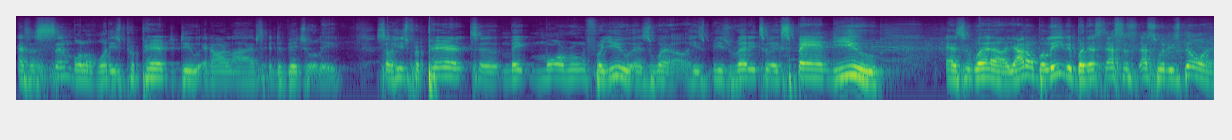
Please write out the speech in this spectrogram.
as a symbol of what He's prepared to do in our lives individually. So He's prepared to make more room for you as well. He's, he's ready to expand you as well. Y'all don't believe it, but that's, that's, that's what He's doing.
